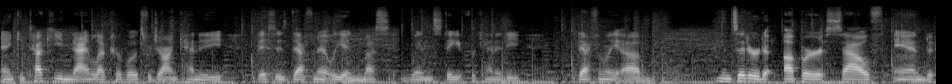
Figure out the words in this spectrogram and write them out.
And Kentucky, 9 electoral votes for John Kennedy. This is definitely a must win state for Kennedy. Definitely um, considered upper south and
